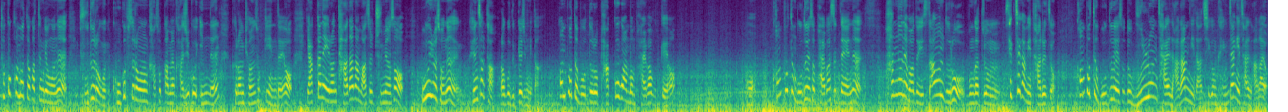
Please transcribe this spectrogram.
토크 컨버터 같은 경우는 부드러운 고급스러운 가속감을 가지고 있는 그런 변속기인데요. 약간의 이런 다다다 맛을 주면서 오히려 저는 괜찮다라고 느껴집니다. 컴포트 모드로 바꾸고 한번 밟아볼게요. 어, 컴포트 모드에서 밟았을 때에는 한눈에 봐도 이 사운드로 뭔가 좀 색채감이 다르죠. 컴포트 모드에서도 물론 잘 나갑니다. 지금 굉장히 잘 나가요.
